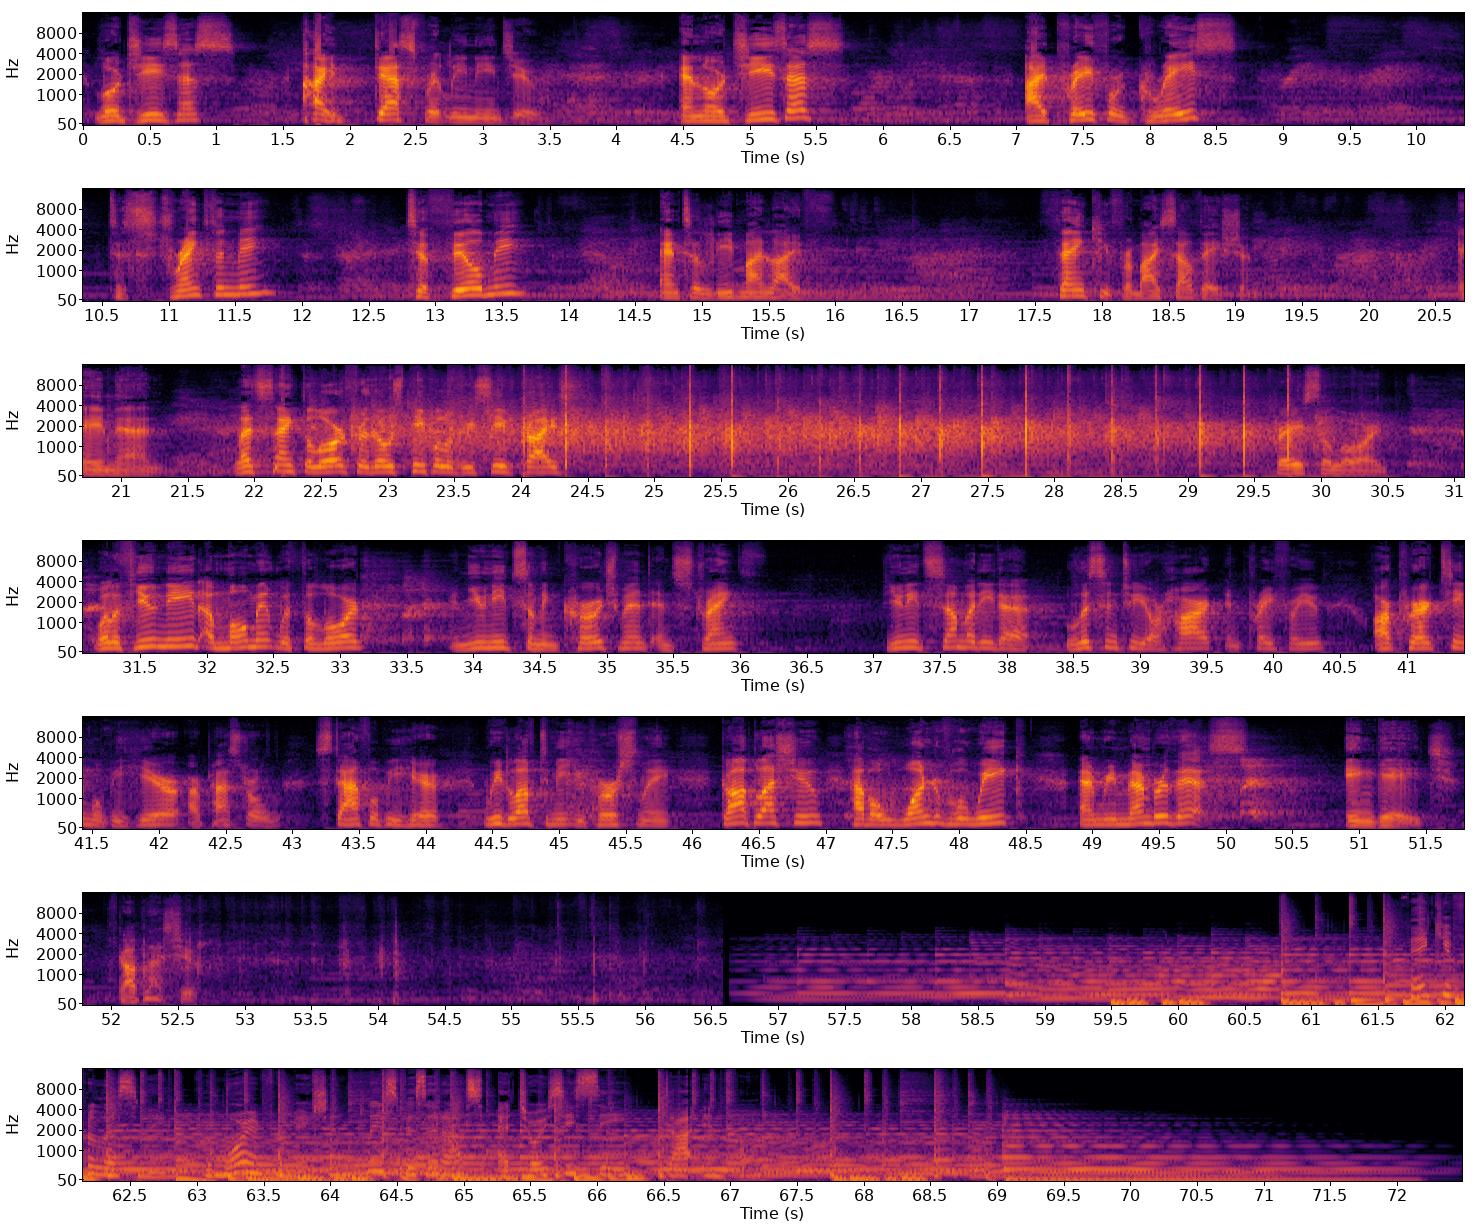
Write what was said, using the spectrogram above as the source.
Lord Jesus, I desperately need you. And Lord Jesus, I pray for grace to strengthen me, to fill me, and to lead my life. Thank you for my salvation. Amen. Let's thank the Lord for those people who've received Christ. Praise the Lord. Well, if you need a moment with the Lord and you need some encouragement and strength, if you need somebody to listen to your heart and pray for you, our prayer team will be here, our pastoral staff will be here. We'd love to meet you personally. God bless you. Have a wonderful week. And remember this engage. God bless you. Thank you for listening. For more information, please visit us at joycc.info.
